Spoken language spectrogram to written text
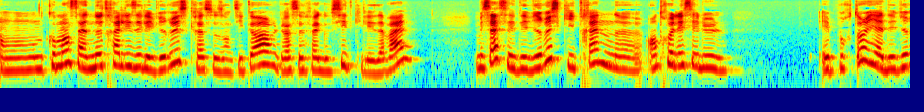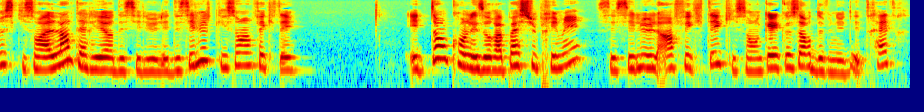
on commence à neutraliser les virus grâce aux anticorps, grâce aux phagocytes qui les avalent, mais ça, c'est des virus qui traînent euh, entre les cellules. Et pourtant, il y a des virus qui sont à l'intérieur des cellules et des cellules qui sont infectées. Et tant qu'on ne les aura pas supprimées, ces cellules infectées qui sont en quelque sorte devenues des traîtres,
